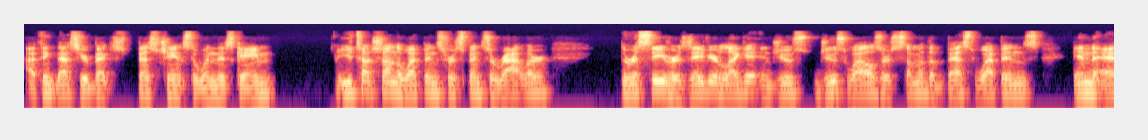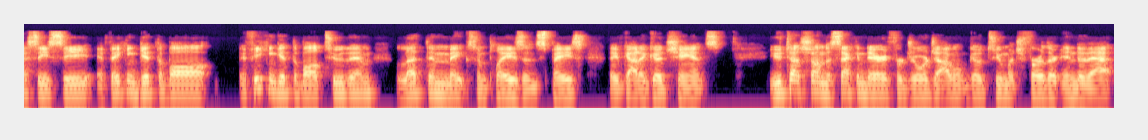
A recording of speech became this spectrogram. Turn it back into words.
I think that's your best, best chance to win this game. You touched on the weapons for Spencer Rattler the receivers, Xavier Legette and Juice, Juice Wells, are some of the best weapons in the SEC. If they can get the ball, if he can get the ball to them, let them make some plays in space, they've got a good chance. You touched on the secondary for Georgia. I won't go too much further into that.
